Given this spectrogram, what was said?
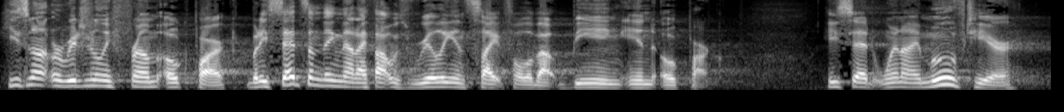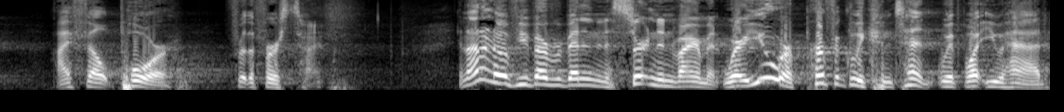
He's not originally from Oak Park, but he said something that I thought was really insightful about being in Oak Park. He said, When I moved here, I felt poor for the first time. And I don't know if you've ever been in a certain environment where you were perfectly content with what you had,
